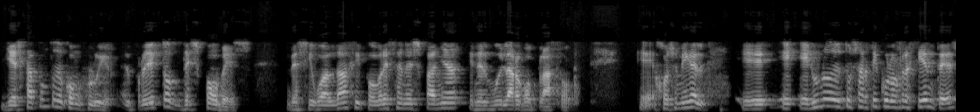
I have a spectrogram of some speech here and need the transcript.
y está a punto de concluir, el proyecto Despobes, Desigualdad y Pobreza en España en el muy largo plazo. Eh, José Miguel, eh, en uno de tus artículos recientes,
